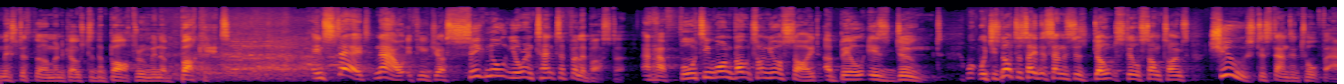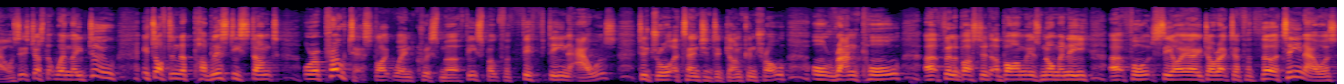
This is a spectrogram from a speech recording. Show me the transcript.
Mr. Thurmond goes to the bathroom in a bucket. Instead, now, if you just signal your intent to filibuster and have 41 votes on your side, a bill is doomed. Which is not to say that senators don't still sometimes choose to stand and talk for hours. It's just that when they do, it's often a publicity stunt or a protest, like when Chris Murphy spoke for 15 hours to draw attention to gun control, or Rand Paul uh, filibustered Obama's nominee uh, for CIA director for 13 hours,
